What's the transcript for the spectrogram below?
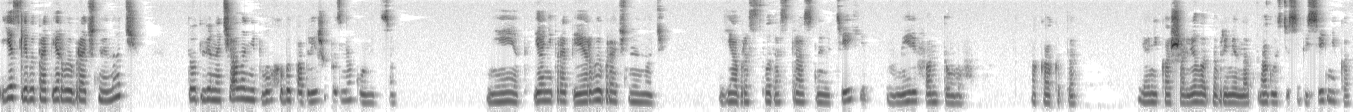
Если вы про первую брачную ночь, то для начала неплохо бы поближе познакомиться. Нет, я не про первую брачную ночь. Я про сладострастные утехи в мире фантомов. А как это? Я не ошалела одновременно от наглости собеседника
